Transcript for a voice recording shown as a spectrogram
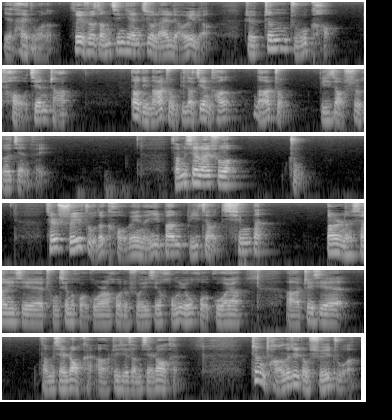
也太多了。所以说，咱们今天就来聊一聊这蒸、煮、烤、炒、煎、炸，到底哪种比较健康，哪种比较适合减肥？咱们先来说。煮，其实水煮的口味呢，一般比较清淡。当然呢，像一些重庆的火锅啊，或者说一些红油火锅呀，啊这些，咱们先绕开啊，这些咱们先绕开。正常的这种水煮啊，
